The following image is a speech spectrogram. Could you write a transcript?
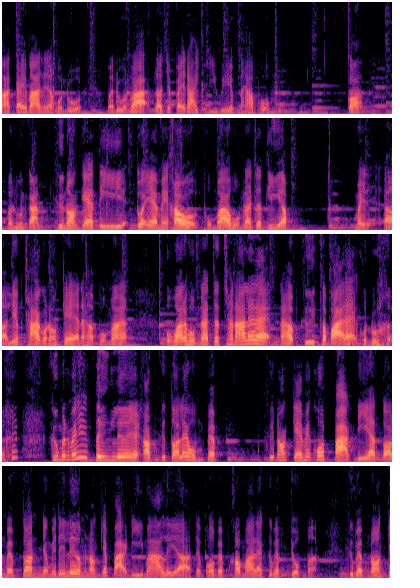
มาไกลมากเลยนะคนดู มาดูกันว่าเราจะไปได้กี่เวฟนะครับผม ก็มาลุ้นกัน คือน้องแกตีตัวแอร์ไม่เข้า ผมว่าผมน่าจะเรียบไม่เอ่อเรียบช้ากว่าน้องแกนะครับ ผมว่าผมว่าผมน่าจะชนะแล้วแหละนะครับ คือสบายแล้วคนดู คือมันไม่ตึงเลยอะครับ คือตอนแรกผมแบบคือน้องแกไม่โคตรปากดีอะตอนแบบตอนยังไม่ได้เริ่มอะน้องแกปากดีมากเลยอะแต่พอแบบเข้ามาแล้วคือแบบจบอะ คือแบบน้องแก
